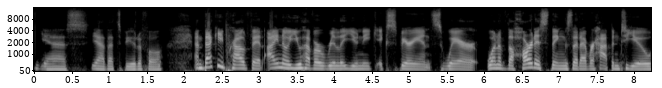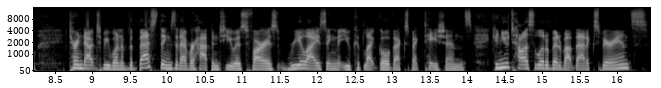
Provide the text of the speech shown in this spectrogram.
Yes. Yeah, that's beautiful. And Becky Proudfit, I know you have a really unique experience where one of the hardest things that ever happened to you turned out to be one of the best things that ever happened to you as far as realizing that you could let go of expectations. Can you tell us a little bit about that experience?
